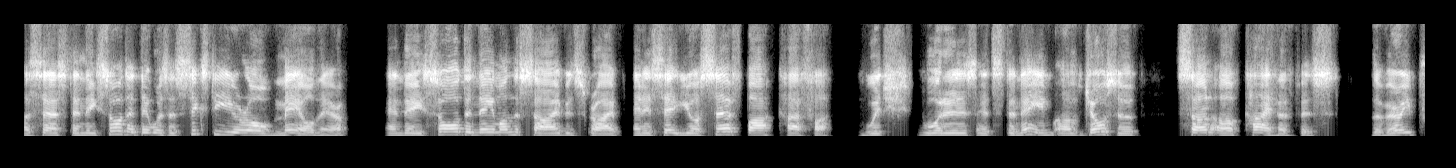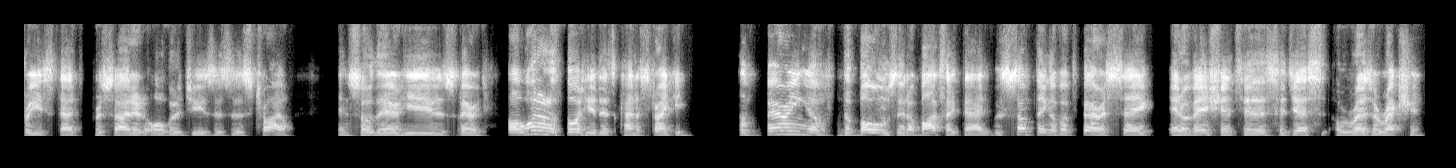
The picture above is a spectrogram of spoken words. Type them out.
assessed and they saw that there was a 60 year old male there and they saw the name on the side inscribed, and it said Yosef Bar Kafa, which what is it's the name of Joseph, son of Caiaphas, the very priest that presided over Jesus's trial. And so there he is buried. Oh, one other thought here that's kind of striking. The burying of the bones in a box like that was something of a Pharisaic intervention to suggest a resurrection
